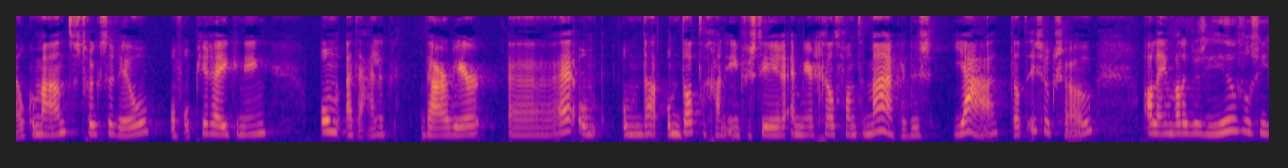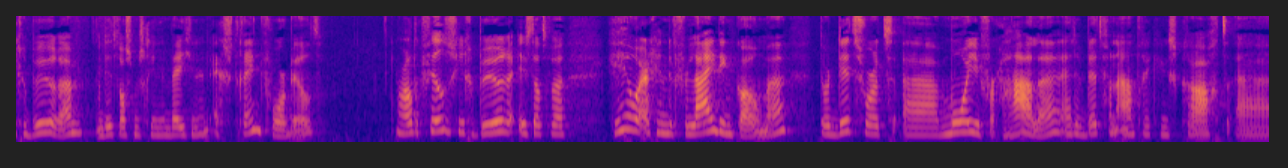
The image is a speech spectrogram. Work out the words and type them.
Elke maand structureel of op je rekening om uiteindelijk daar weer uh, hè, om, om, dat, om dat te gaan investeren en meer geld van te maken. Dus ja, dat is ook zo. Alleen wat ik dus heel veel zie gebeuren, en dit was misschien een beetje een extreem voorbeeld, maar wat ik veel zie gebeuren is dat we heel erg in de verleiding komen door dit soort uh, mooie verhalen. Hè, de wet van aantrekkingskracht, uh,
